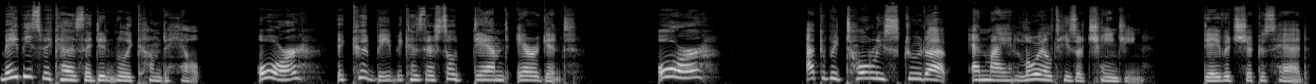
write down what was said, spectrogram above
Maybe it's because they didn't really come to help. Or it could be because they're so damned arrogant. Or I could be totally screwed up and my loyalties are changing. David shook his head.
